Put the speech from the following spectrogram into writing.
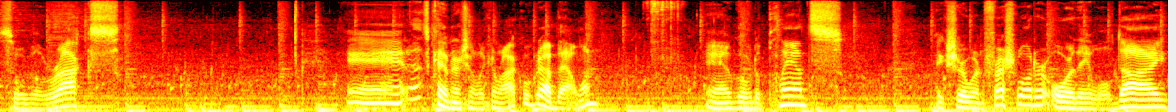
So we'll go rocks. And that's kind of interesting looking rock. We'll grab that one. And go over to plants. Make sure we're in freshwater or they will die.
